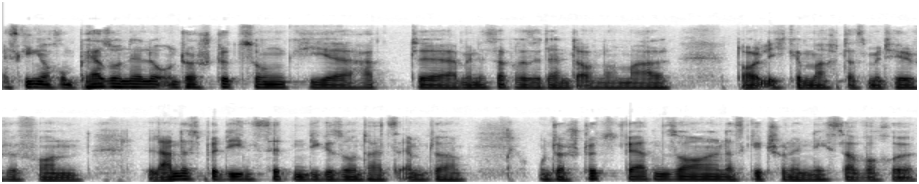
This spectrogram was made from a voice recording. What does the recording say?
Es ging auch um personelle Unterstützung. Hier hat der Ministerpräsident auch nochmal deutlich gemacht, dass mit Hilfe von Landesbediensteten die Gesundheitsämter unterstützt werden sollen. Das geht schon in nächster Woche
